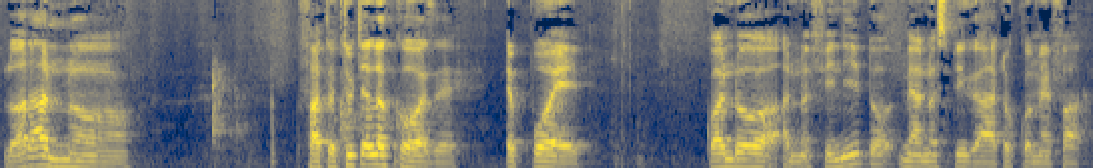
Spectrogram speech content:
loro hanno fatto tutte le cose e poi quando hanno finito mi hanno spiegato come fa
